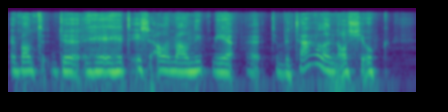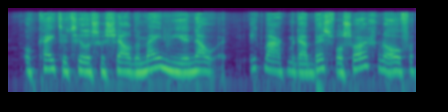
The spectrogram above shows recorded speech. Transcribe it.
Eh, Want de, he- het is allemaal niet meer eh, te betalen. Als je ook, ook kijkt het hele sociaal domein hier. Nou, ik maak me daar best wel zorgen over.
